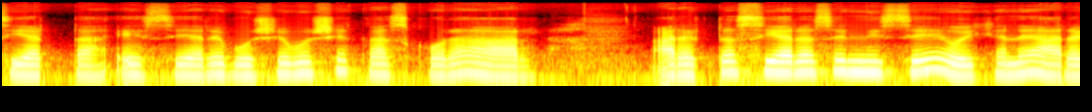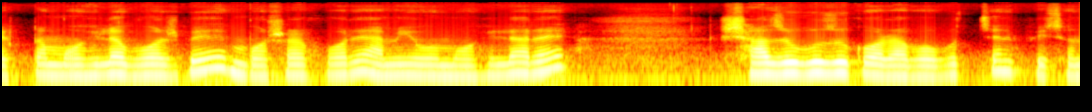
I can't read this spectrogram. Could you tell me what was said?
চেয়ারটা এই চেয়ারে বসে বসে কাজ করা। আর আরেকটা চেয়ার আছে নিচে, ওইখানে আরেকটা মহিলা বসবে। বসার পরে আমি ওই মহিলারে সাজুগুজু করাবো, বুঝছেন? পিছন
